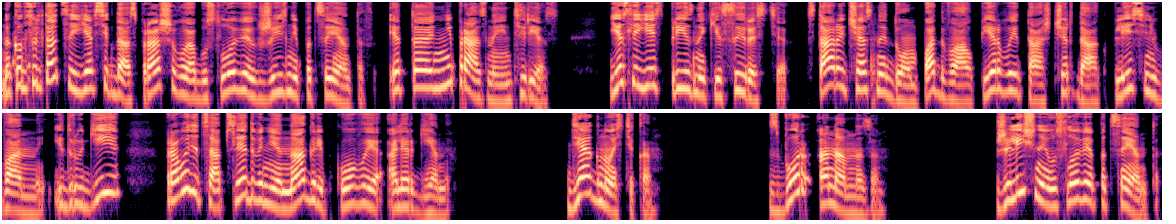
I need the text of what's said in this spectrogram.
На консультации я всегда спрашиваю об условиях жизни пациентов. Это не праздный интерес. Если есть признаки сырости, старый частный дом, подвал, первый этаж, чердак, плесень в ванной и другие, проводится обследование на грибковые аллергены. Диагностика. Сбор анамнеза. Жилищные условия пациента.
